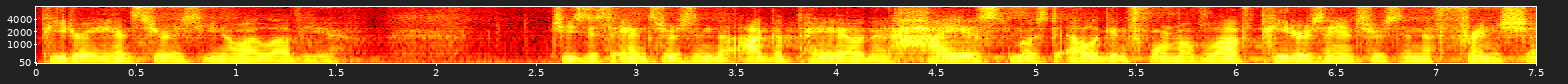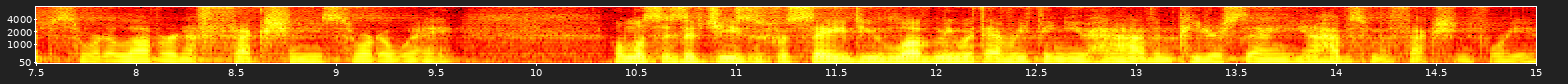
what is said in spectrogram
Peter answers, You know, I love you. Jesus answers in the agapeo, in the highest, most elegant form of love. Peter's answers in the friendship sort of love or an affection sort of way. Almost as if Jesus was saying, Do you love me with everything you have? And Peter's saying, Yeah, I have some affection for you.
